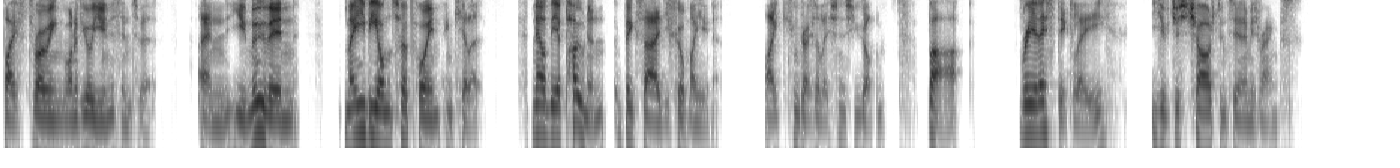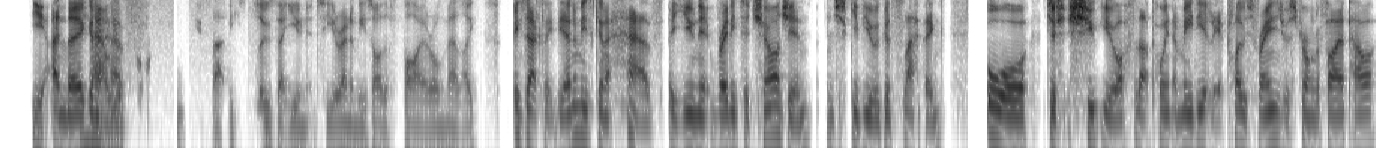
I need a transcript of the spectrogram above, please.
by throwing one of your units into it, and you move in, maybe onto a point and kill it. Now the opponent, big sad, you killed my unit. Like congratulations, you got them. But realistically, you've just charged into the enemy's ranks, yeah. and they're going to have that, lose that unit to your enemies, either fire or melee. Exactly. The enemy's going to have a unit ready to charge in and just give you a good slapping, or just shoot you off at that point immediately at close range with stronger firepower.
